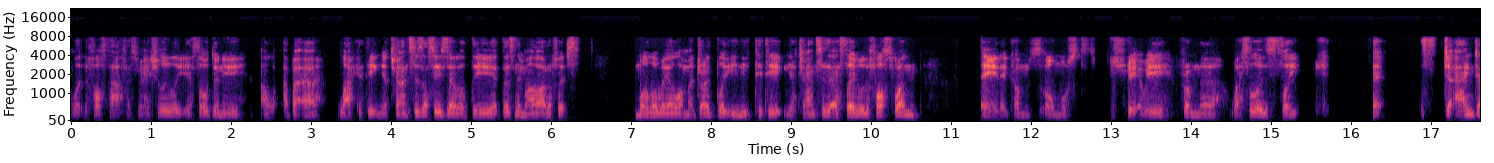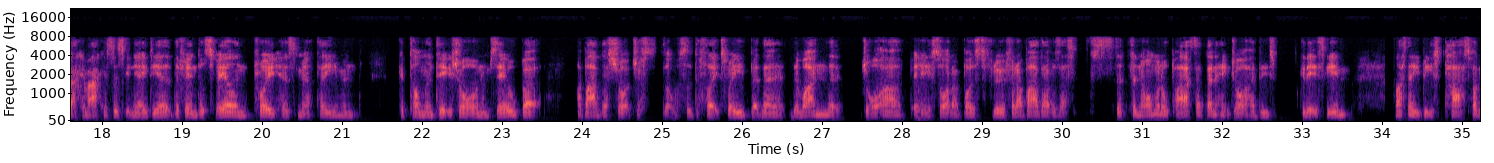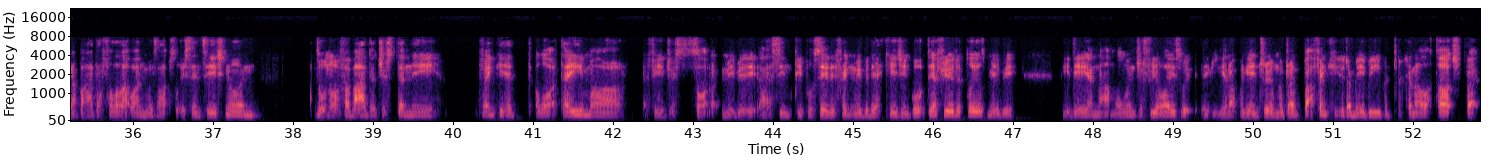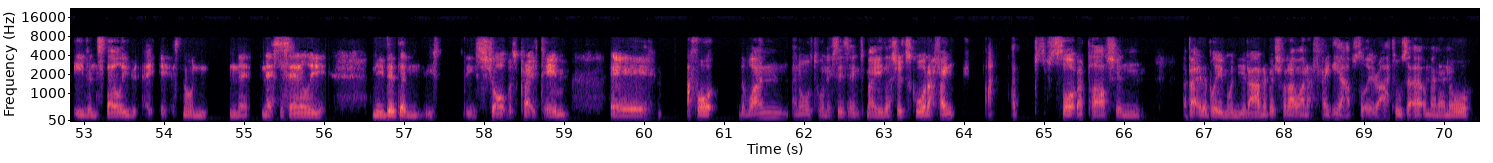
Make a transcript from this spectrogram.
like the first half especially, like it's all down to a, a, bit of lack of taking your chances. I said the other day, it doesn't matter if it's Motherwell or Madrid, like you need to take your chances at this level. The first one uh, that comes almost straight away from the whistle is like it's, I think Giakoumakis is getting the idea that defenders fail and probably has more time and could turn and take a shot on himself, but Abada's shot just obviously deflects wide. But the the one that Jota uh, sort of buzzed through for Abada. that was a, a phenomenal pass. I didn't think Jota had his greatest game last night, but his pass for Abada for that one was absolutely sensational. And I don't know if Abada just didn't think he had a lot of time or if he just sort of maybe I've seen people say they think maybe the occasion got to a few of the players, maybe he did in that moment just realised you're up against Real Madrid. But I think he could have maybe even took another touch. But even still, it's not necessarily needed, and his, his shot was pretty tame. Uh, I thought the one I know Tony says thinks Maeda should score. I think I, I sort of passing a bit of the blame on Juranovic for that one. I think he absolutely rattles it at him, and I know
